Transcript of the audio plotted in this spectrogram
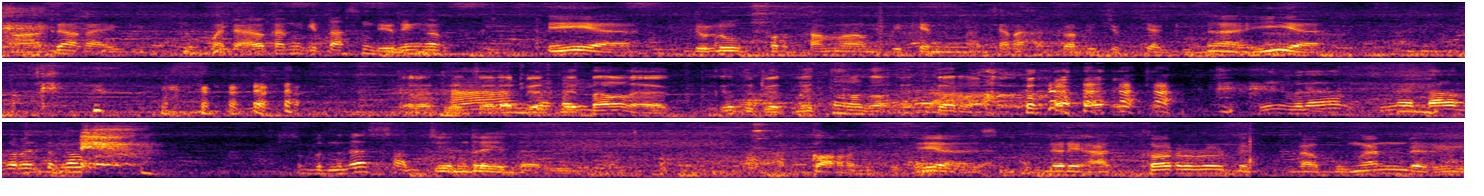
ada kayak gitu padahal kan kita sendiri ngerti Iya. dulu pertama bikin acara hardcore di Jogja gini Nah iya. Kalau di acara Ada death metal ya, itu death metal kok hardcore kok. Jadi sebenarnya metalcore itu kan sebenarnya subgenre dari hardcore gitu. Iya, dari hardcore gabungan dari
